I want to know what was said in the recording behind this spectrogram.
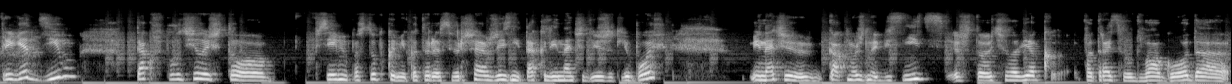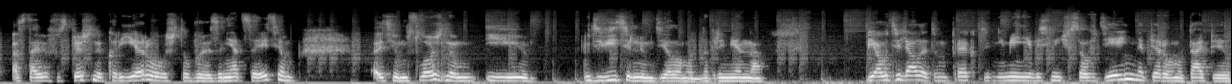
Привет, Дим. Так получилось, что всеми поступками, которые я совершаю в жизни, так или иначе движет любовь. Иначе как можно объяснить, что человек потратил два года, оставив успешную карьеру, чтобы заняться этим, этим сложным и удивительным делом одновременно. Я уделяла этому проекту не менее 8 часов в день на первом этапе,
